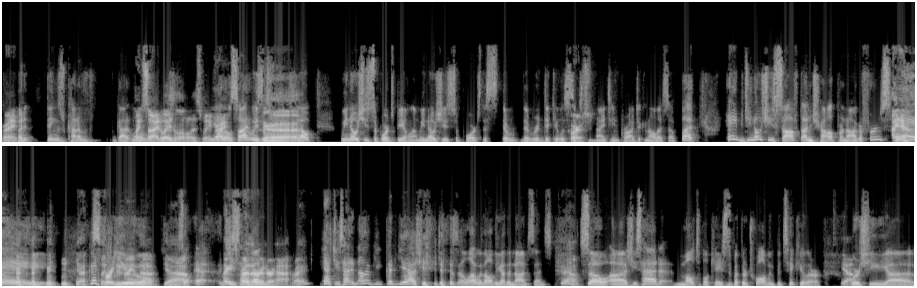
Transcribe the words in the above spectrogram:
right. But it, things kind of got a Went little- sideways a little this week. yeah, right? a little sideways this week. So we know she supports BLM. We know she supports this the the ridiculous Of 1619 project and all that stuff. But hey, did you know she's soft on child pornographers? I know. Hey, Yes, good for you. Yeah. So uh, nice she's feather about- in her hat, right? yeah, she's had another good. Yeah, she just along with all the other nonsense. Yeah. So uh, she's had multiple cases, but there are 12 in particular Yeah. where she uh,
